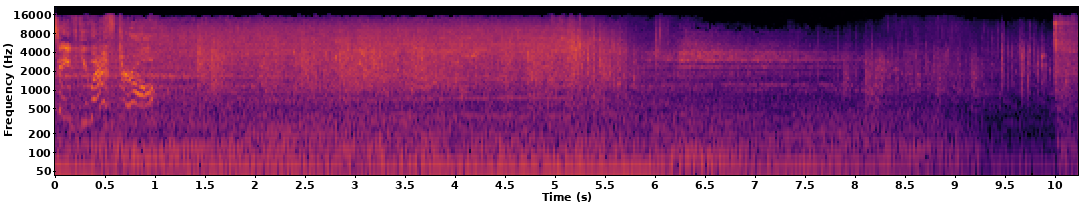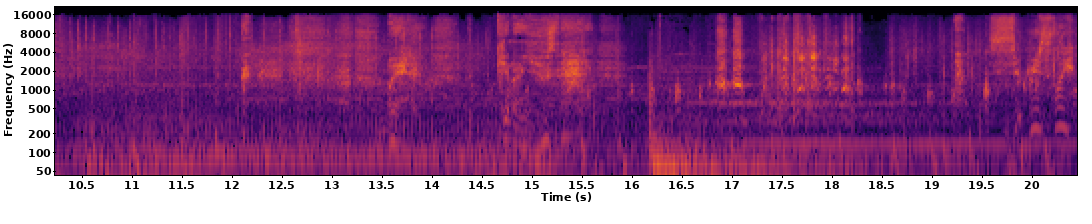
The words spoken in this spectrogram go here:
saved you after all. Wait, can I use that? Seriously?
